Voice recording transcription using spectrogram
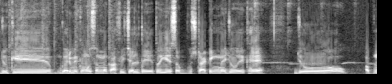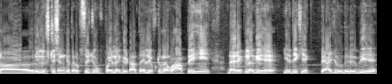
जो कि गर्मी के मौसम में काफ़ी चलते हैं। तो ये सब स्टार्टिंग में जो एक है, जो अपना रेलवे स्टेशन की तरफ़ से जो पहला गेट आता है लेफ़्ट में, वहाँ पे ही डायरेक्ट लगे हैं। ये देखिए प्याज वगैरह भी है।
